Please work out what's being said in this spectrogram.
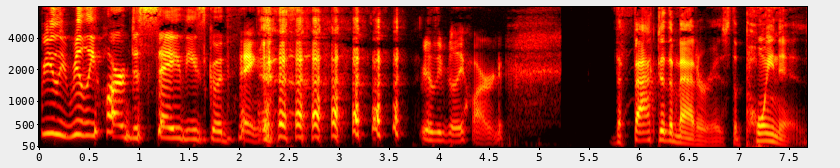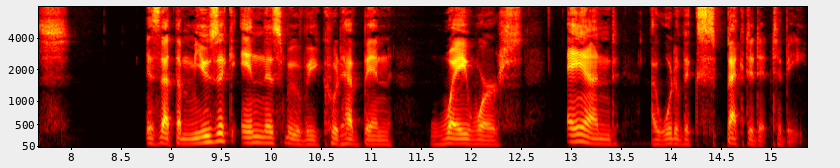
really, really hard to say these good things. really, really hard. The fact of the matter is, the point is, is that the music in this movie could have been way worse, and I would have expected it to be.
